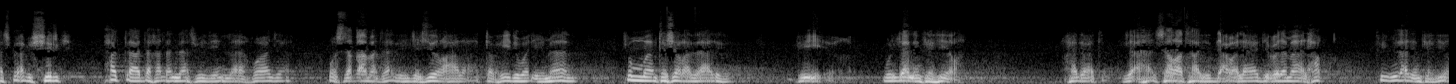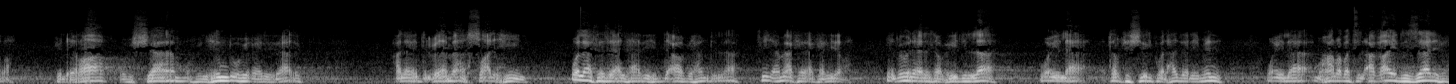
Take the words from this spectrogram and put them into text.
أسباب الشرك حتى دخل الناس في دين الله أفواجا واستقامت هذه الجزيرة على التوحيد والإيمان ثم انتشر ذلك في بلدان كثيرة. هذا سارت هذه الدعوة على يد علماء الحق في بلاد كثيرة في العراق وفي الشام وفي الهند وفي غير ذلك. على يد العلماء الصالحين. ولا تزال هذه الدعوة بحمد الله في أماكن كثيرة يدعون إلى توحيد الله وإلى ترك الشرك والحذر منه وإلى محاربة العقائد الزالفة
